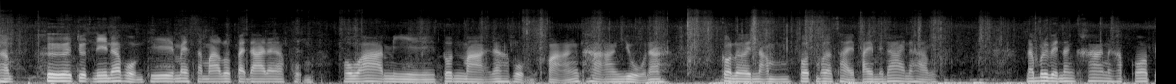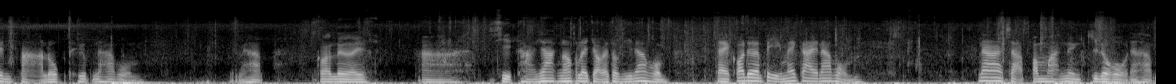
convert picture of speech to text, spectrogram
นะครับ คือจุดนี้นะผมที่ไม่สามารถรถไปได้นะครับผม เพราะว่ามีต้นไม้นะครับผมขวางทางอยู่นะ ก็เลยนำรถมอเตอร์ไซค์ไปไม่ได้นะครับ และบริเวณด้านข้างนะครับ ก็เป็นป่ารกทึบนะครับผม เห็นไหมครับ ก็เลยฉีกทางยากเนาะก็เลยจอดไว้ตรงนี้นะผม แต่ก็เดินไปอีกไม่ไกลนะผม น่าจะประมาณ 1 กิโลนะครับ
